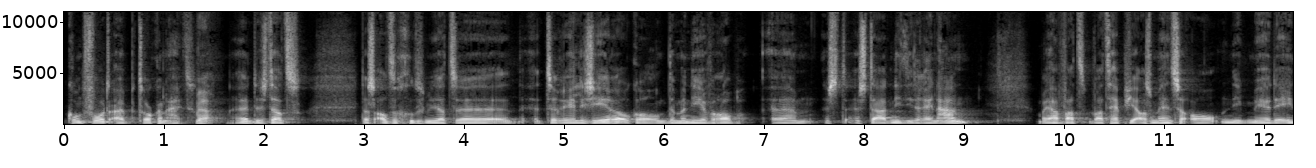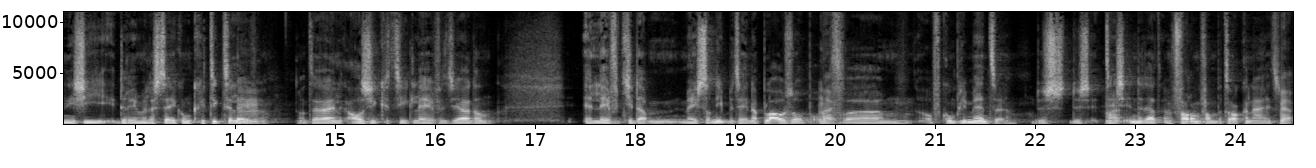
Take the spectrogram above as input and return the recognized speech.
komt voort uit betrokkenheid. Ja. Dus dat, dat is altijd goed om je dat eh, te realiseren. Ook al de manier waarop ehm, st- staat niet iedereen aan. Maar ja, wat, wat heb je als mensen al niet meer de energie erin willen steken om kritiek te leveren? Want uiteindelijk, als je kritiek levert, ja, dan levert je dat meestal niet meteen applaus op of, ehm, of complimenten. Dus, dus het is inderdaad een vorm van betrokkenheid. Ja.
